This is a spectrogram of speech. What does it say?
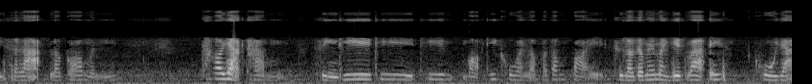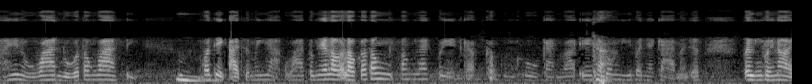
อิสระแล้วก็เหมือน ถ้าเขาอยากทำ สิ่งที่ที่ที่เหมาะที่ควรเราก็ต้องปล่อย คือเราจะไม่มายึดว่า เอ๊ะครูอยากให้หนูวาดหนูก็ต้องวาดสิอืมเพราะเด็กอาจจะไม่อยากวาดตรงเนี้ยเราเราก็ต้องต้องแลกเปลี่ยนกับกับคุณครูกันว่าเอ๊ะค่ะช่วงนี้บรรยากาศมันจะตึงไปหน่อย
